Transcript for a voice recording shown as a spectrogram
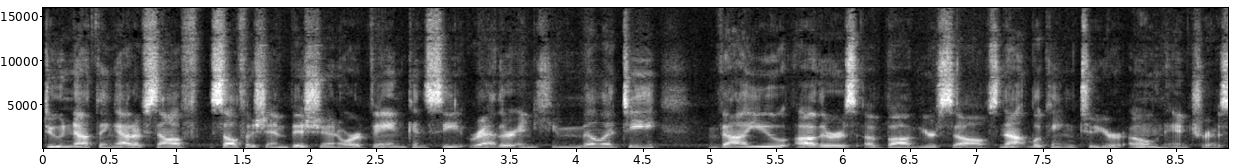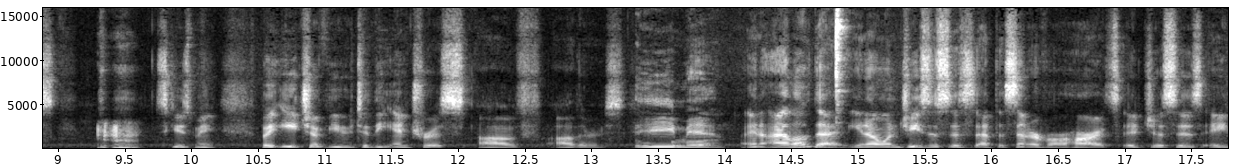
Do nothing out of self selfish ambition or vain conceit, rather in humility value others above yourselves, not looking to your own interests, excuse me, but each of you to the interests of others. Amen. And I love that. You know, when Jesus is at the center of our hearts, it just is a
